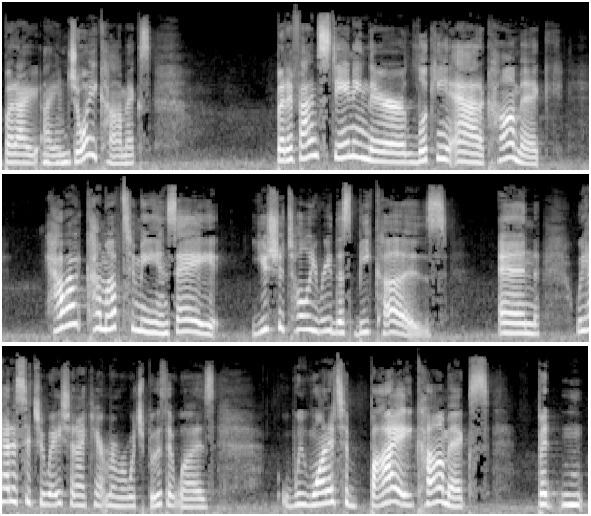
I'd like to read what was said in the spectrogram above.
but I, I enjoy comics. But if I'm standing there looking at a comic, how about come up to me and say, you should totally read this because. And we had a situation, I can't remember which booth it was. We wanted to buy comics, but n-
